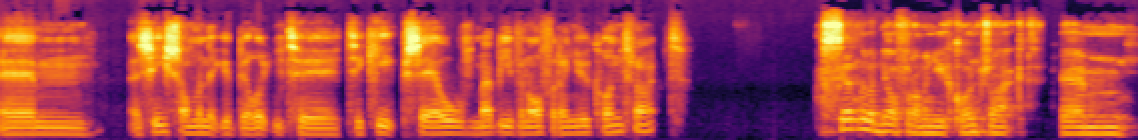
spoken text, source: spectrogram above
Um, is he someone that you'd be looking to to keep, sell, maybe even offer a new contract? I certainly wouldn't offer him a new contract. Um,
